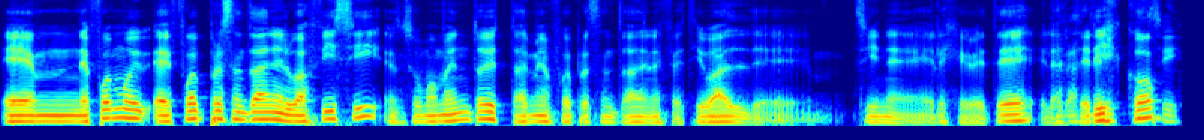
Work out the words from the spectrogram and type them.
Em, fue, muy, eh, fue presentada en el Bafisi en su momento y también fue presentada en el Festival de Cine LGBT, el, El Asterisco. sí.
